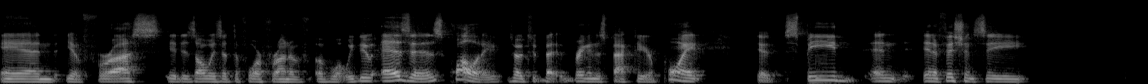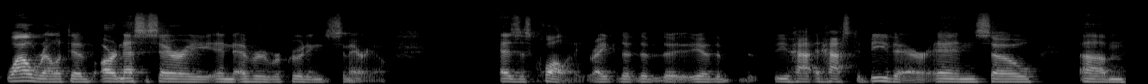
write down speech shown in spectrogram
And you know, for us, it is always at the forefront of, of what we do, as is quality. So to bringing this back to your point, it, speed and inefficiency, while relative, are necessary in every recruiting scenario. As is quality, right? The the the you know the, the you have it has to be there, and so um,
